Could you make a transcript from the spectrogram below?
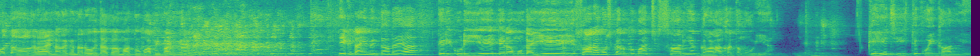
ਉਹ ਦਵਾ ਕਰਾ, ਇਹਨਾਂ ਦਾ ਕਹਿੰਦਾ, ਰੋਜ਼ ਦਾ ਕੰਮ ਆ, ਤੂੰ ਭਾਬੀ ਬਣ ਗਿਆ। ਇੱਕ ਟਾਈਮ ਇਦਾਂ ਦਾ ਆ, ਤੇਰੀ ਕੁੜੀ ਇਹ, ਤੇਰਾ ਮੁੰਡਾ ਇਹ ਸਾਰਾ ਕੁਝ ਕਰਨ ਤੋਂ ਬਾਅਦ 'ਚ ਸਾਰੀਆਂ ਗਾਲਾਂ ਖਤਮ ਹੋ ਗਈਆਂ। ਕਿਸੇ ਚੀਜ਼ ਤੇ ਕੋਈ ਗੱਲ ਨਹੀਂ।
